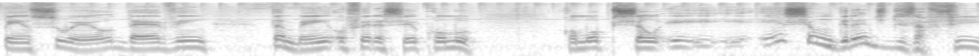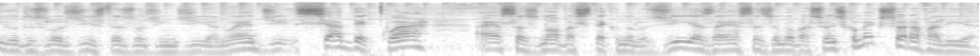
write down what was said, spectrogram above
penso eu, devem também oferecer como, como opção. E, e, esse é um grande desafio dos lojistas hoje em dia, não é? De se adequar a essas novas tecnologias, a essas inovações. Como é que o senhor avalia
